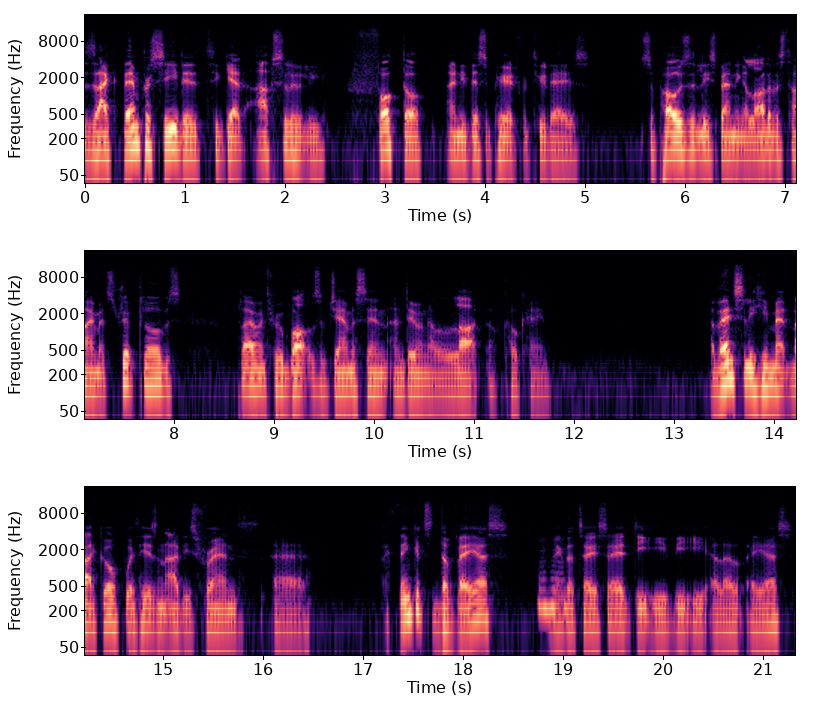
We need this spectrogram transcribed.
Zach then proceeded to get absolutely fucked up and he disappeared for two days, supposedly spending a lot of his time at strip clubs, plowing through bottles of Jameson, and doing a lot of cocaine. Eventually, he met back up with his and Addie's friend. Uh, I think it's Deveas. I think that's how you say it D E V E L L A S.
